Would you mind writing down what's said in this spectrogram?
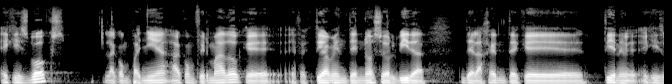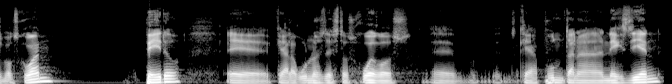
Xbox la compañía ha confirmado que efectivamente no se olvida de la gente que tiene Xbox One, pero eh, que algunos de estos juegos eh, que apuntan a Next Gen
